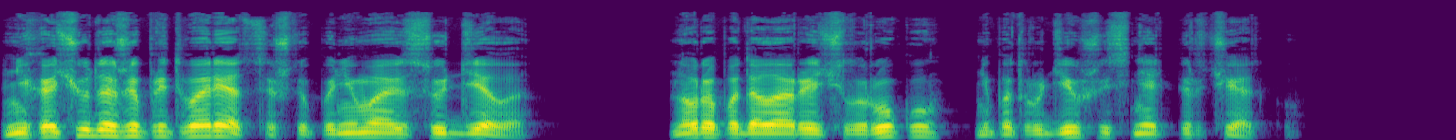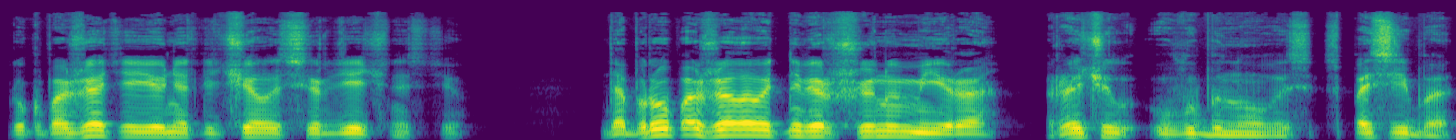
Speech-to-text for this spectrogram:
Не хочу даже притворяться, что понимаю суть дела. Нора подала Рэйчел руку, не потрудившись снять перчатку. Рукопожатие ее не отличалось сердечностью. «Добро пожаловать на вершину мира!» Рэчел улыбнулась. «Спасибо».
